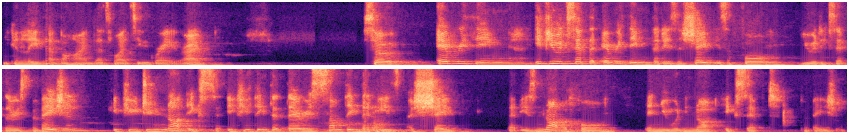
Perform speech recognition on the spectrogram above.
You can leave that behind. That's why it's in gray, right? So everything, if you accept that everything that is a shape is a form, you would accept there is pervasion. If you do not, if you think that there is something that is a shape that is not a form, then you would not accept pervasion.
